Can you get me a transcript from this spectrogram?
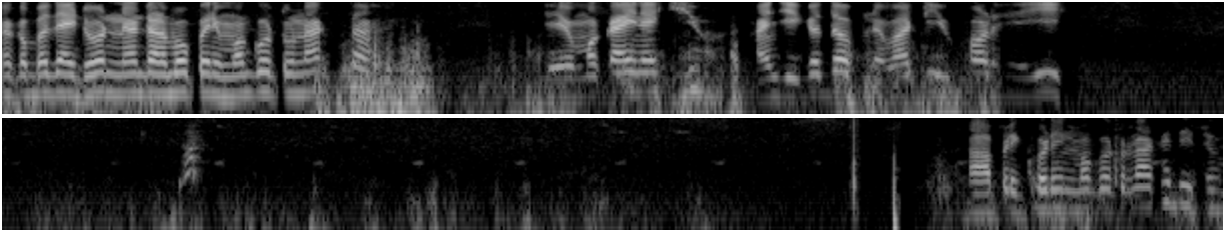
નકર બધા ઢોર ને અડાણ બપોરે મગોટું નાખતા. એ મકાઈ નાખ્યું હાંજી ગદપ ને વાટિયું ફળ છે ઈ આપણી ઘોડીને મગોટું નાખી દીધું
